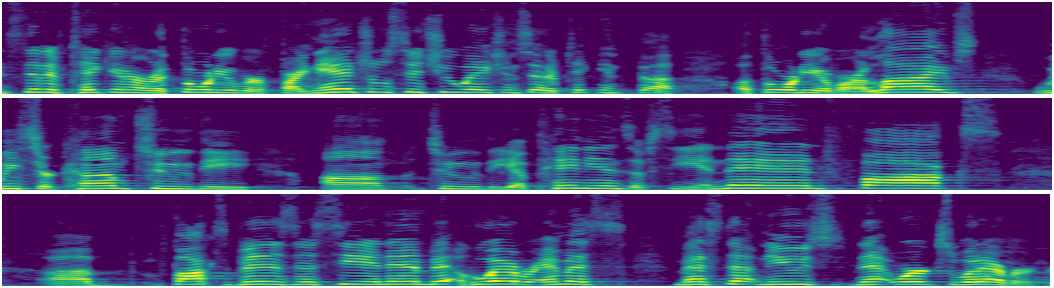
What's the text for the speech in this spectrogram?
Instead of taking our authority over financial situation, instead of taking the authority of our lives, we succumb to the um, to the opinions of CNN, Fox, uh, Fox Business, CNN, whoever, MS, messed up news networks, whatever.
